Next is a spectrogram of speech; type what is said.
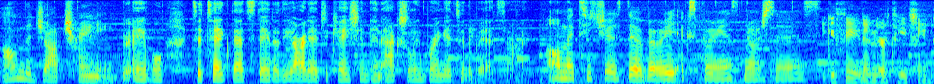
on-the-job training. You're able to take that state-of-the-art education and actually bring it to the bedside. All my teachers, they're very experienced nurses. You can see it in their teaching.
